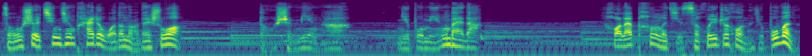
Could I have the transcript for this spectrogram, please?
总是轻轻拍着我的脑袋说：“都是命啊。”你不明白的。后来碰了几次灰之后呢，就不问了。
